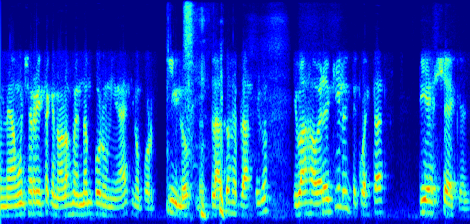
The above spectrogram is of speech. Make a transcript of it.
me da mucha risa que no los vendan por unidades, sino por kilos de platos de plástico, y vas a ver el kilo y te cuesta 10 shekels.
